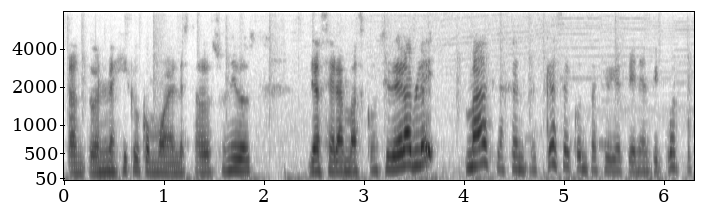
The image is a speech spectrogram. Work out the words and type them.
tanto en México como en Estados Unidos, ya será más considerable. Más la gente que se contagió ya tiene anticuerpos.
